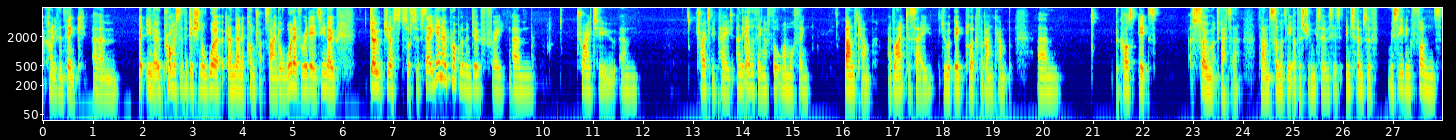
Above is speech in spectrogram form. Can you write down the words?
i can't even think um you know promise of additional work and then a contract signed or whatever it is you know. Don't just sort of say yeah no problem and do it for free. Um, try to um, try to be paid. And the other thing i've thought one more thing bandcamp i'd like to say do a big plug for bandcamp um, because it's so much better than some of the other streaming services in terms of receiving funds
